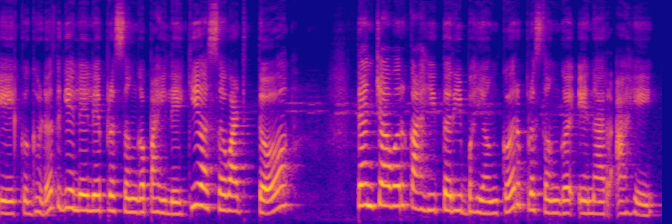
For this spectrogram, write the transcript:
एक घडत गेलेले प्रसंग पाहिले की असं वाटतं? त्यांच्यावर काहीतरी भयंकर प्रसंग येणार आहे.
